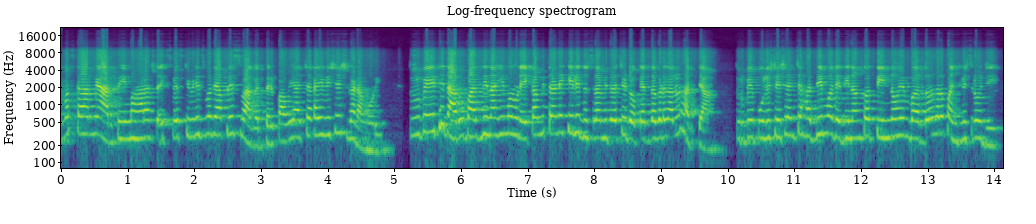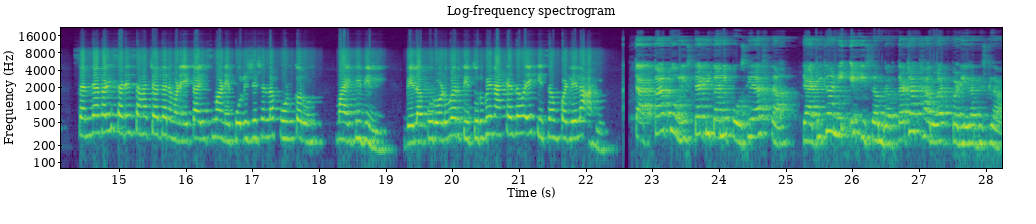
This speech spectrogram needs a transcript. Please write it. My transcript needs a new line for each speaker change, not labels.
नमस्कार मी Aarti. Maharashtra express TV न्यूजमध्ये आपले स्वागत. तर पाहूया आजच्या काही विशेष घडामोडी. तुर्बे येथे दारू बाजली नाही म्हणून एका मित्राने केली दुसऱ्या मित्राची डोक्यात दगड घालून हत्या. तुर्बे पोलीस स्टेशनच्या हद्दीमध्ये दिनांक तीन नोव्हेंबर दोन हजार पंचवीस रोजी संध्याकाळी साडेसहाच्या दरम्यान एका इस्माने पोलीस स्टेशनला फोन करून माहिती दिली. बेलापूर रोडवरती तुर्बे नाक्याजवळ एक इसम पडलेला आहे.
तात्काळ पोलीस त्या ठिकाणी पोहोचले असता त्या ठिकाणी एक इसम रक्ताच्या थारोळ्यात पडलेला दिसला.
